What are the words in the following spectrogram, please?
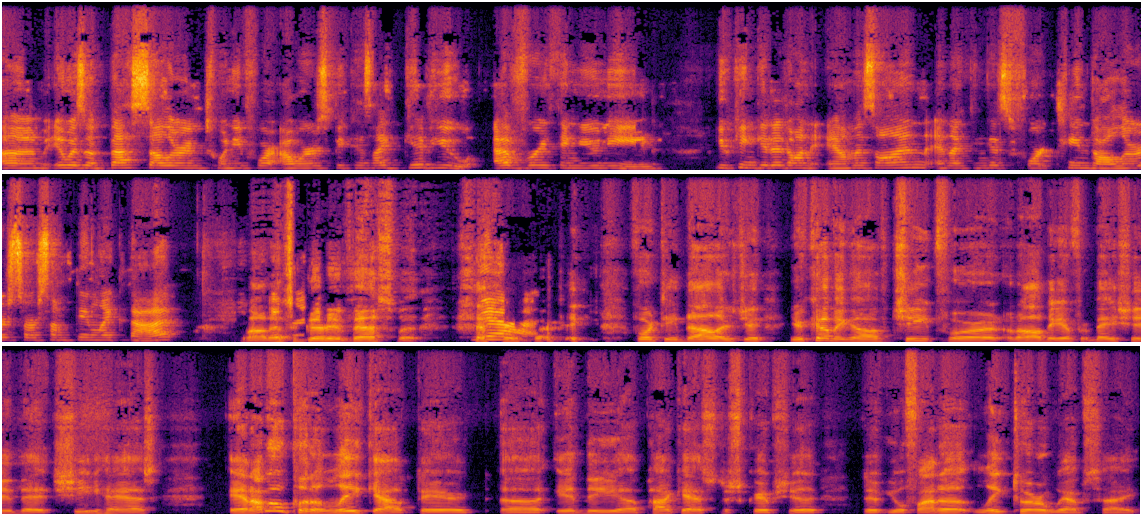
um, it was a bestseller in 24 hours because I give you everything you need. You can get it on Amazon, and I think it's $14 or something like that. Wow, that's a good investment. Yeah. Fourteen dollars. You're, you're coming off cheap for all the information that she has, and I'm gonna put a link out there uh, in the uh, podcast description. That you'll find a link to her website.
